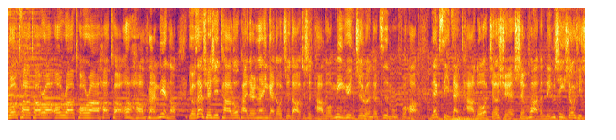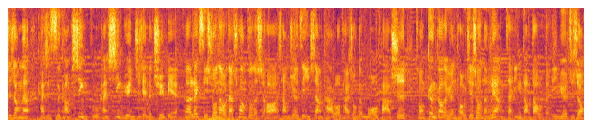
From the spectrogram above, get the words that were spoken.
Rota Tara Ora Tora Hata，哇，好难念哦！有在学习塔罗牌的人呢，应该都知道，这是塔罗命运之轮的字母符号。Lexi 在塔罗哲学、神话的灵性修习之中呢，开始思考幸福和幸运之间的区别。那 Lexi 说呢，我在创作的时候啊，常觉得自己像塔罗牌中的魔法师，从更高的源头接收能量，再引导到我的音乐之中。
